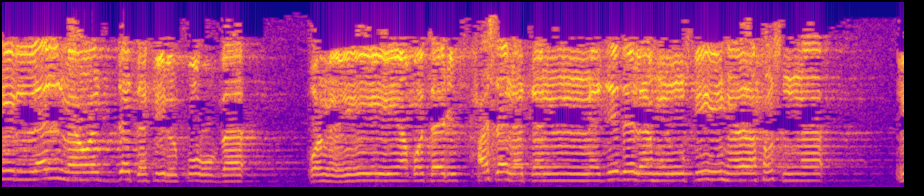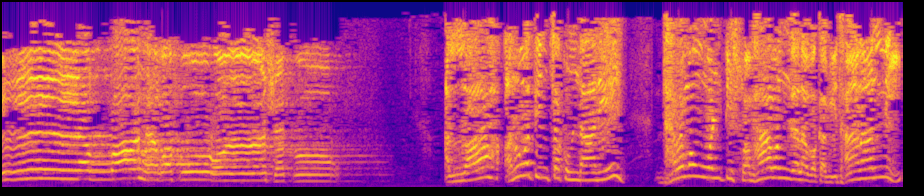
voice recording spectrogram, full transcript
إلا المودة في القربى. ومن يقترف حسنة نجد له فيها حسنا. అల్లాహ్ అనుమతించకుండానే ధర్మం వంటి స్వభావం గల ఒక విధానాన్ని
